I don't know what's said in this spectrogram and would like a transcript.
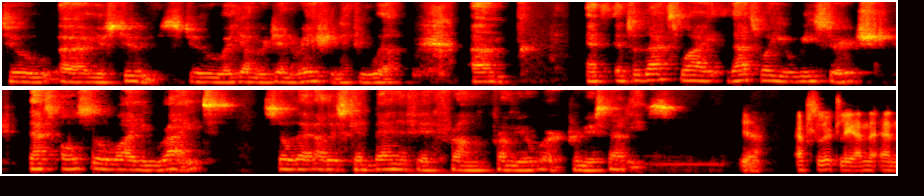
to uh, your students, to a younger generation, if you will. Um, and, and so that's why that's why you research. That's also why you write, so that others can benefit from from your work, from your studies. Yeah, absolutely, and and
